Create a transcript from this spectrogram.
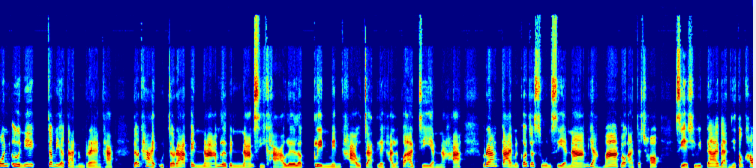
คนอื่นนี่จะมีอาการรุนแรงค่ะ แล้วถ่ายอุจจาระเป็นน้ำเลยเป็นน้ำสีขาวเลย แล้วกลิ่นเหม็นคาวจัดเลยค่ะ แล้วก็อาเจียนนะคะ ร่างกายมันก็จะสูญเสียน้ำอย่างมากแล้วอาจจะช็อกเสียชีวิตได้แบบนี้ต้องเข้า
